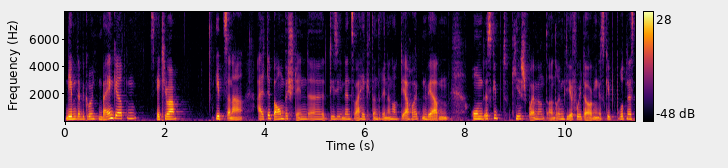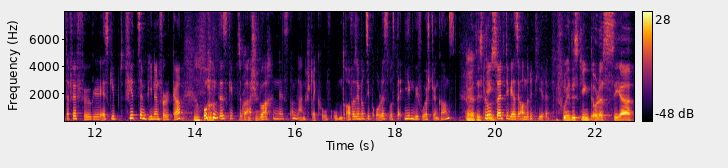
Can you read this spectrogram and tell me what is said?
Neben den begrünten Weingärten, ist eh klar, gibt es auch alte Baumbestände, die sie in den zwei Hektar drinnen hat, die erhalten werden. Und es gibt Kirschbäume unter anderem, die ervolltagen. Es gibt Brutnester für Vögel. Es gibt 14 Bienenvölker. Und es gibt sogar ein Storchennest am Langstreckhof obendrauf. Also im Prinzip alles, was du irgendwie vorstellen kannst. Ja, Plus klingt- halt diverse andere Tiere. Voll, das klingt alles sehr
